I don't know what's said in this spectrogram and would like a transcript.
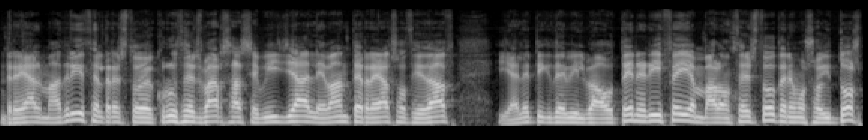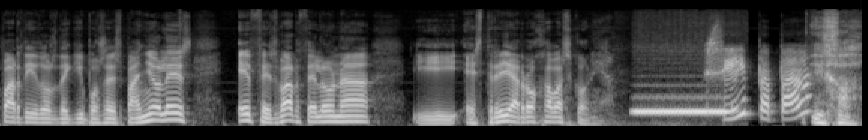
Real Madrid. El resto de cruces, Barça, Sevilla, Levante, Real Sociedad y Atlético de Bilbao, Tenerife. Y en baloncesto tenemos hoy dos partidos de equipos españoles, EFES Barcelona y Estrella Roja Basconia. ¿Sí, papá? Hija,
